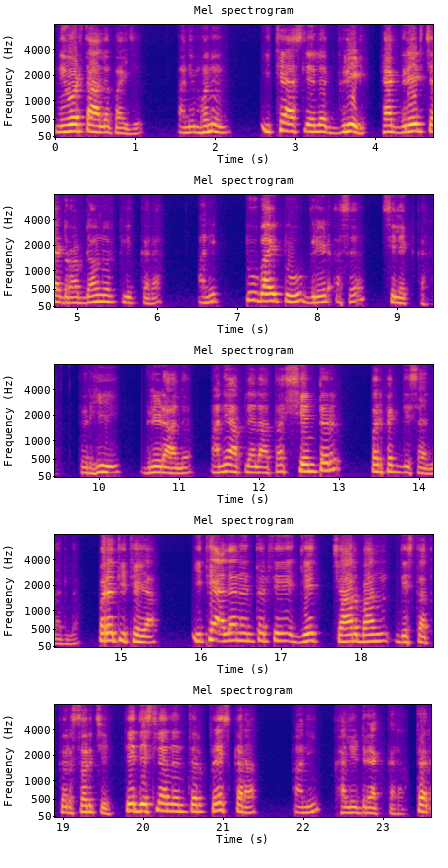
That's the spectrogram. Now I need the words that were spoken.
निवडता आलं पाहिजे. आणि म्हणून इथे असलेलं ग्रीड ह्या ग्रेडच्या ड्रॉपडाऊनवर क्लिक करा. आणि टू बाय टू ग्रीड असं सिलेक्ट करा. तर ही ग्रीड आलं आणि आपल्याला आता सेंटर परफेक्ट दिसायला लागलं. परत इथे या. इथे आल्यानंतर ते जे चार बाण दिसतात कर्सरचे ते दिसल्यानंतर प्रेस करा आणि खाली ड्रॅग करा. तर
